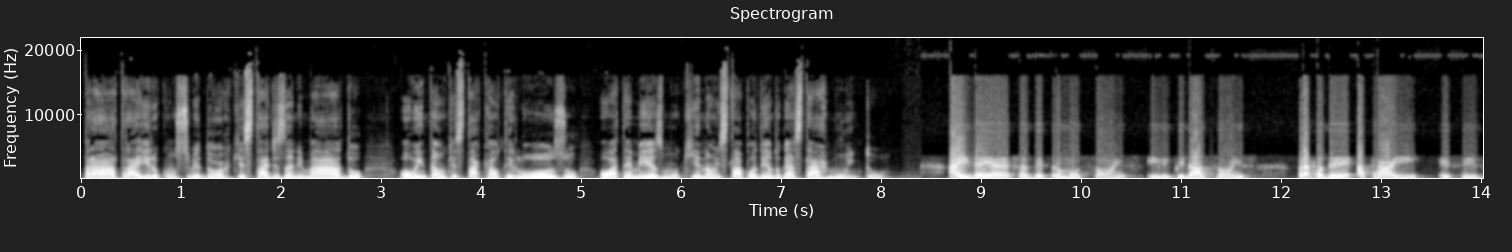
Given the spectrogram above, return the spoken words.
para atrair o consumidor que está desanimado, ou então que está cauteloso, ou até mesmo que não está podendo gastar muito? A ideia é fazer promoções e liquidações para poder atrair esses,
